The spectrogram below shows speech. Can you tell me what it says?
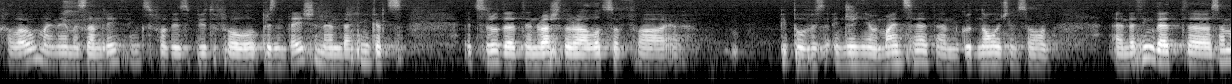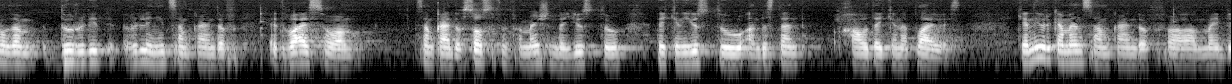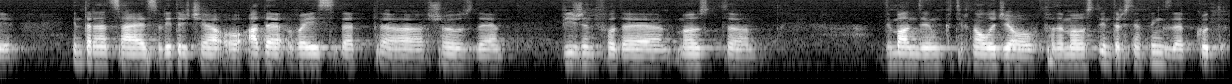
Hello, my name is Andrei. Thanks for this beautiful presentation, and I think it's it's true that in Russia there are lots of uh, people with engineering mindset and good knowledge and so on. And I think that uh, some of them do really really need some kind of advice or some kind of source of information they used to they can use to understand how they can apply this. Can you recommend some kind of uh, maybe internet sites, literature, or other ways that uh, shows the vision for the most uh, demanding technology or for the most interesting things that could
